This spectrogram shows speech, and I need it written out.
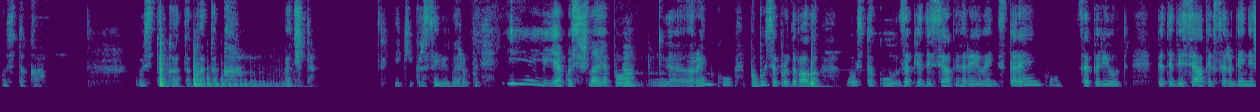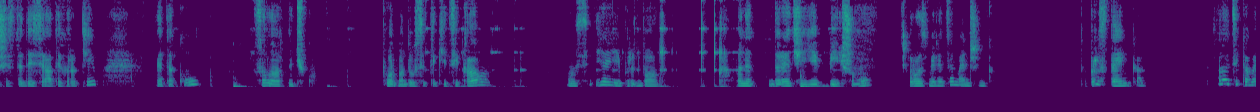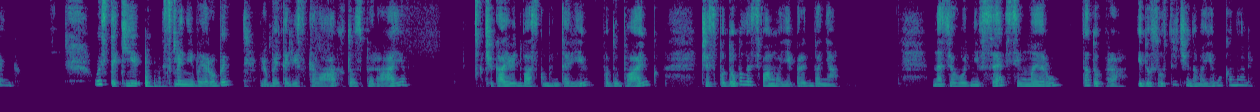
Ось така. Ось така, така, така. Бачите? Які красиві вироби. І якось йшла я по е, ринку. Бабуся продавала ось таку за 50 гривень стареньку. Це період 50-х, середині 60-х років. Е, Таку салатничку. Форма досить таки цікава. Ось я її придбала. У мене, до речі, є в більшому розмірі. Це меншенька. Простенька, але цікавенька. Ось такі скляні вироби. Любителі скла, хто збирає. Чекаю від вас коментарів, подобайок. Чи сподобались вам мої придбання? На сьогодні все. Всім миру та добра. І до зустрічі на моєму каналі.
